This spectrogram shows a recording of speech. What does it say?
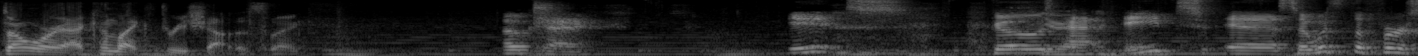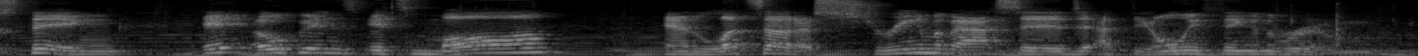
Don't worry, I can like three shot this thing. Okay. It goes Here. at eight. Uh, so what's the first thing? It opens its maw and lets out a stream of acid at the only thing in the room,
